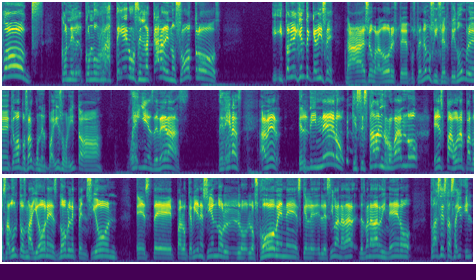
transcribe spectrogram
Fox? Con, el, con los rateros en la cara de nosotros. Y, todavía hay gente que dice, nah, ese obrador, este, pues tenemos incertidumbre, ¿qué va a pasar con el país ahorita? Güeyes, de veras, de veras. A ver, el dinero que se estaban robando es para ahora para los adultos mayores, doble pensión, este, para lo que viene siendo los jóvenes que les iban a dar, les van a dar dinero, todas estas ayudas.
